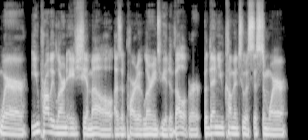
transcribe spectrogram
where you probably learned HTML as a part of learning to be a developer, but then you come into a system where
